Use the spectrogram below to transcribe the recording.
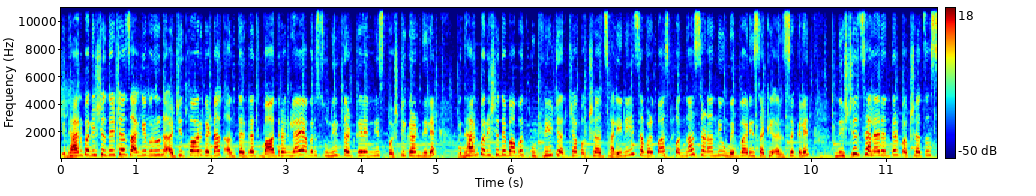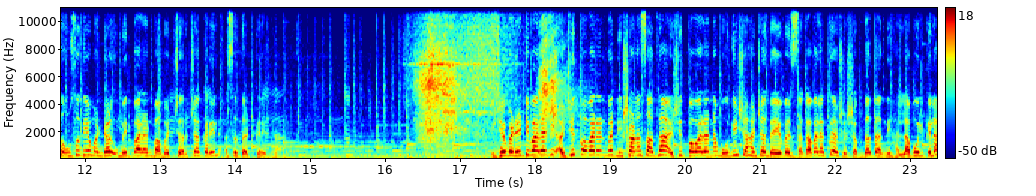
विधान परिषदेच्या जागेवरून अजित पवार गटात अंतर्गत वाद रंगला. यावर सुनील तटकरे यांनी स्पष्टीकरण दिले. विधान परिषदेबाबत कुठलीही चर्चा पक्षात झाली नाही. जवळपास पन्नास जणांनी उमेदवारीसाठी अर्ज केलेत. निश्चित झाल्यानंतर पक्षाचं संसदीय मंडळ उमेदवारांबाबत चर्चा करेल असं तटकरे म्हणाले. विजय वडेट्टीवार यांनी अजित पवारांवर निशाणा साधला. अजित पवारांना मोदी शहाच्या दयेवर जगावं लागतं अशा शब्दात त्यांनी हल्लाबोल केला.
